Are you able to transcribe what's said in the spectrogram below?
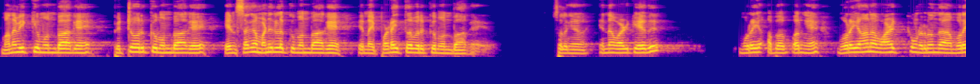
மனைவிக்கு முன்பாக பெற்றோருக்கு முன்பாக என் சக மனிதர்களுக்கு முன்பாக என்னை படைத்தவருக்கு முன்பாக. சொல்லுங்க என்ன வாழ்க்கை அது? முறை அப்போ பாருங்க முறையான வாழ்க்கை ஒன்று இருந்தால் முறை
